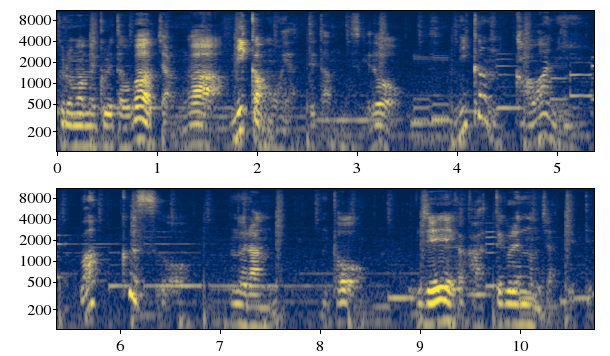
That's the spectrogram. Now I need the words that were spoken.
黒豆くれたおばあちゃんがみかんをやってたんですけどみかんの皮にワックスを塗らんと JA が買ってくれんのんじゃって言ってて。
